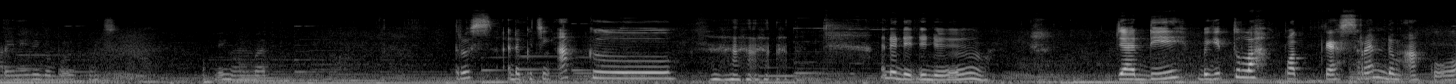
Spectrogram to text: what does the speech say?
hari ini juga bolognese bingung banget. Terus ada kucing aku. Aduh aduh aduh. Jadi begitulah podcast random aku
